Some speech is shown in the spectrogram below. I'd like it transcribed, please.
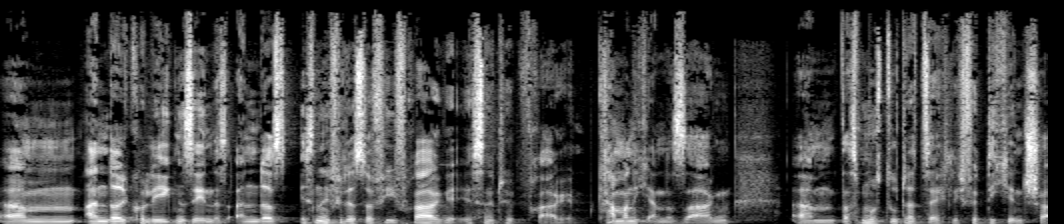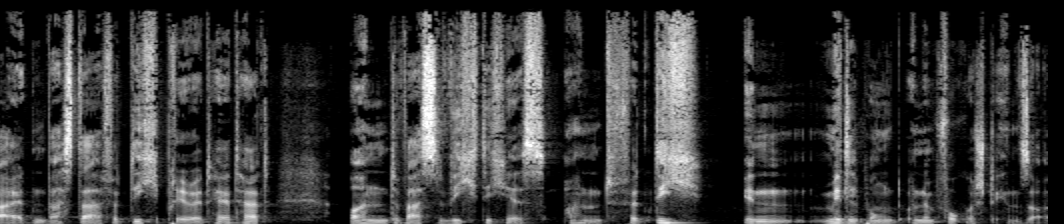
Ähm, andere Kollegen sehen das anders. Ist eine Philosophiefrage, ist eine Typfrage. Kann man nicht anders sagen. Ähm, das musst du tatsächlich für dich entscheiden, was da für dich Priorität hat und was wichtig ist und für dich im Mittelpunkt und im Fokus stehen soll.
